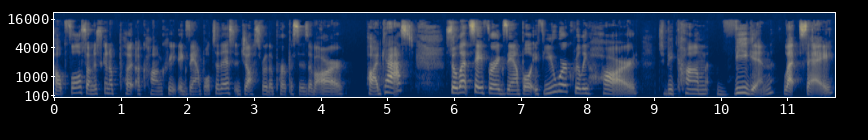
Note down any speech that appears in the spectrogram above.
helpful. So I'm just going to put a concrete example to this just for the purposes of our podcast. So let's say, for example, if you work really hard to become vegan, let's say,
